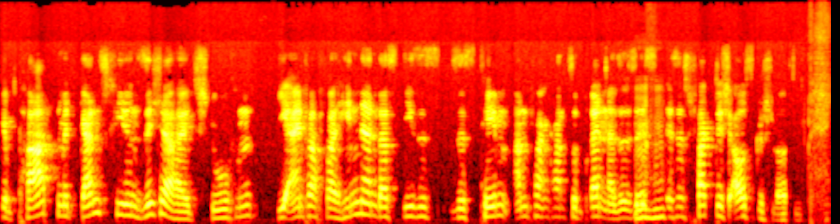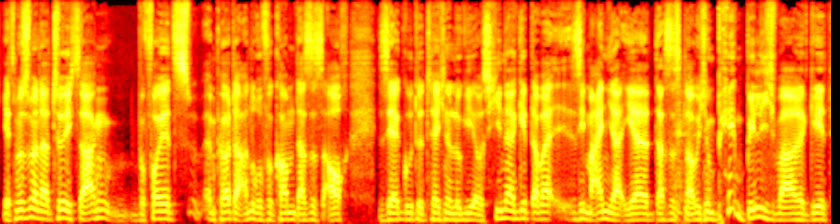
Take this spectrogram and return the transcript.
gepaart mit ganz vielen Sicherheitsstufen, die einfach verhindern, dass dieses System anfangen kann zu brennen. Also es, mhm. ist, es ist faktisch ausgeschlossen. Jetzt müssen wir natürlich sagen, bevor jetzt empörte Anrufe kommen, dass es auch sehr gute Technologie aus China gibt. Aber Sie meinen ja eher, dass es, glaube ich, um Billigware geht,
